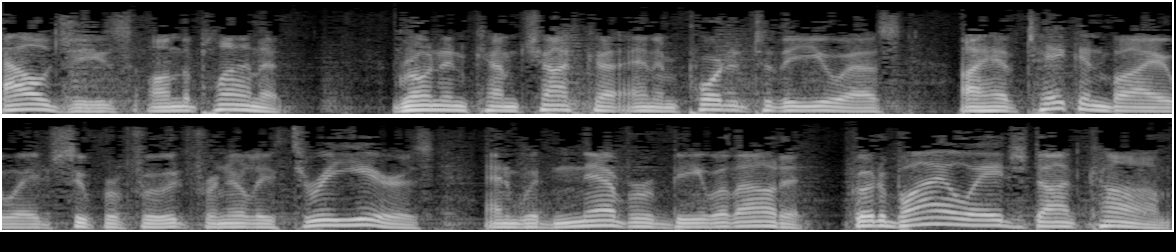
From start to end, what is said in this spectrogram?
algae on the planet. Grown in Kamchatka and imported to the U.S., I have taken BioAge Superfood for nearly three years and would never be without it. Go to bioage.com,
